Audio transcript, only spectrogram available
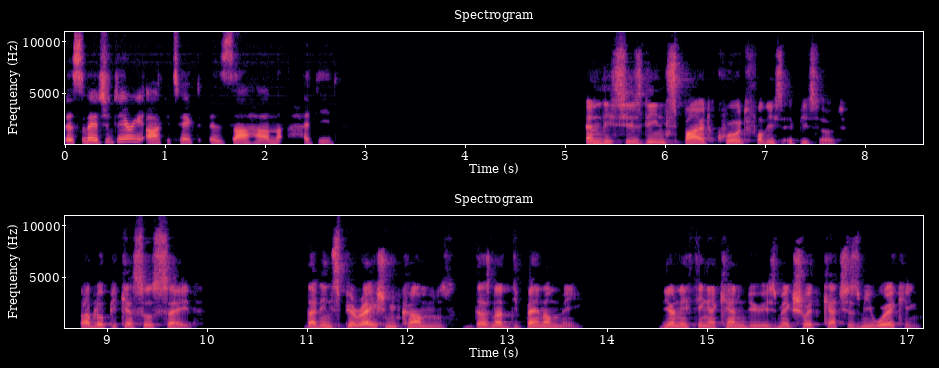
This legendary architect is Zaha Hadid. And this is the inspired quote for this episode. Pablo Picasso said, That inspiration comes does not depend on me. The only thing I can do is make sure it catches me working.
